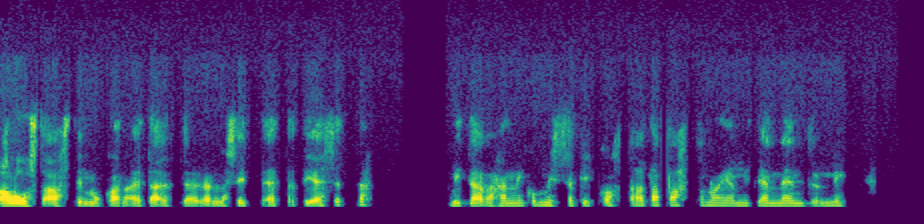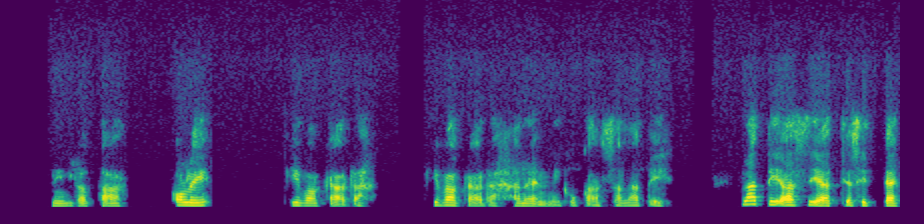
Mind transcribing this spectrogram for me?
alusta asti mukana etäyhteydellä sitten, että tiesi, että mitä vähän niin kuin missäkin kohtaa tapahtunut ja miten menty, niin, niin tota, oli kiva käydä kiva käydä hänen niin kuin kanssa läpi, läpi asiat. Ja sitten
